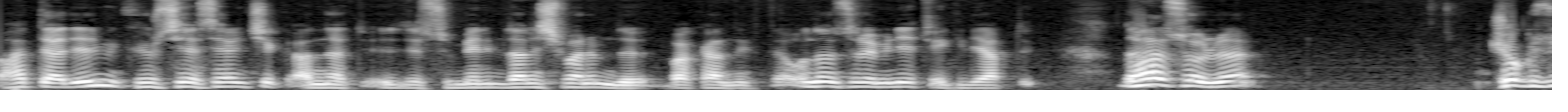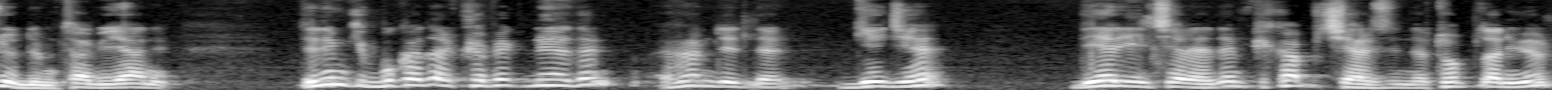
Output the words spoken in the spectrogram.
Hatta dedim ki kürsüye sen çık anlat Edison. Benim danışmanımdı bakanlıkta. Ondan sonra milletvekili yaptık. Daha sonra çok üzüldüm tabii yani. Dedim ki bu kadar köpek nereden? Efendim dediler gece diğer ilçelerden pikap içerisinde toplanıyor.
